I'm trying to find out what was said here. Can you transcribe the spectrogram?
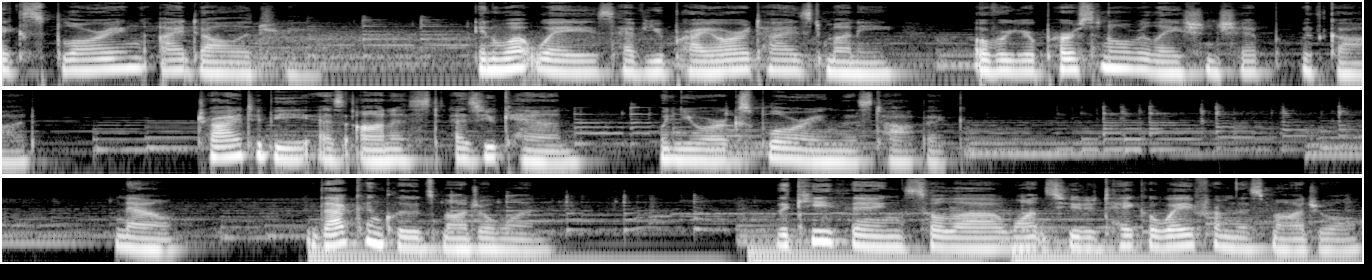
Exploring idolatry. In what ways have you prioritized money over your personal relationship with God? Try to be as honest as you can when you are exploring this topic. Now, that concludes Module 1. The key thing Sola wants you to take away from this module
